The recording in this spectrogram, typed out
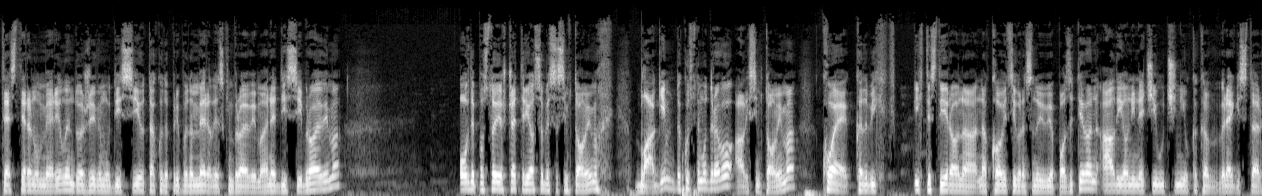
testiran u Marylandu, a živim u DC-u, tako da pripadam Marylandskim brojevima, a ne DC brojevima. Ovde postoji još četiri osobe sa simptomima, blagim, da kustim u drvo, ali simptomima, koje, kada bih ih testirao na, na COVID, siguran sam da bi bio pozitivan, ali oni neće ući ni u kakav registar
